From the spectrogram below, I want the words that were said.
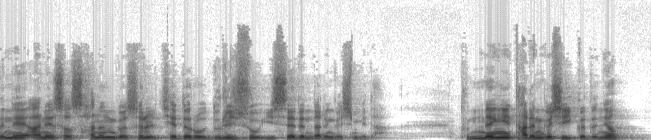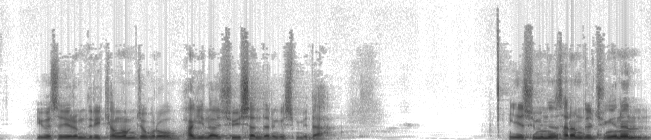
은혜 안에서 사는 것을 제대로 누릴 수 있어야 된다는 것입니다. 분명히 다른 것이 있거든요. 이것을 여러분들이 경험적으로 확인할 수 있어야 한다는 것입니다. 예수 믿는 사람들 중에는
